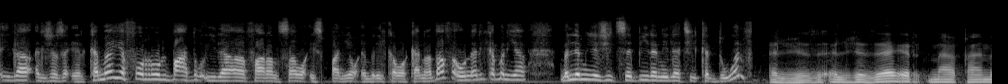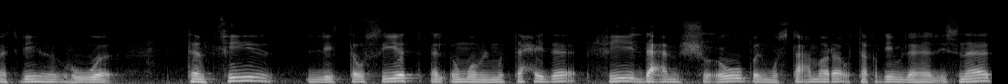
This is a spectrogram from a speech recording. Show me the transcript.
إلى الجزائر. كما يفر البعض إلى فرنسا وإسبانيا وأمريكا وكندا فهنالك من من لم يجد سبيلا إلى تلك الدول. الجزائر ما قامت به هو تنفيذ لتوصية الأمم المتحدة في دعم الشعوب المستعمرة وتقديم لها الإسناد.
